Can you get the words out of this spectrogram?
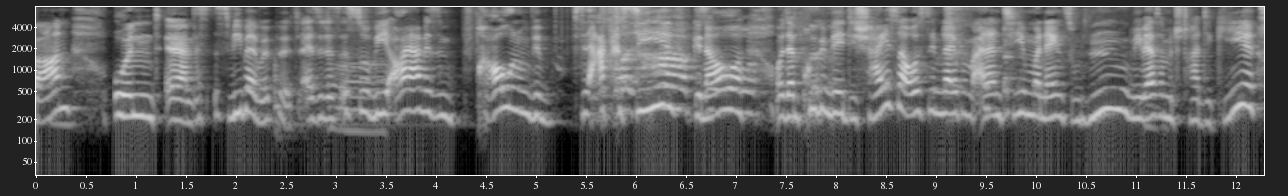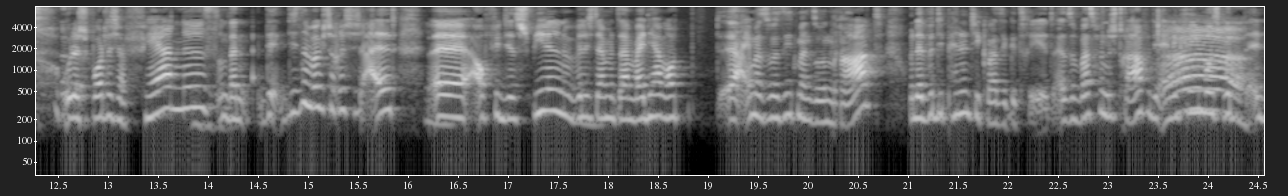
Bahn. Und ähm, das ist wie bei Whippet. Also das ist so wie, oh ja, wir sind Frauen und wir sind aggressiv, hart, genau. Und dann prügeln wir die Scheiße aus dem Leib vom anderen Team und man denkt so, hm, wie wär's dann mit Strategie oder sportlicher Fairness? Und dann, die, die sind wirklich schon richtig alt, äh, auch wie die das spielen, will ich damit sagen, weil die haben auch äh, einmal so sieht man so ein Rad und da wird die Penalty quasi gedreht. Also was für eine Strafe die eine kriegen muss, wird äh,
